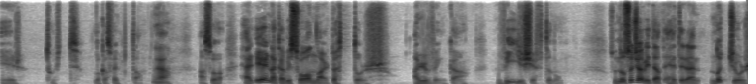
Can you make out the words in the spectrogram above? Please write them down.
er tutt Lukas 15. Ja. Alltså här är några vi sonar döttor arvinga virskiften om. Så nu så jag vi det att det heter en nutjor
